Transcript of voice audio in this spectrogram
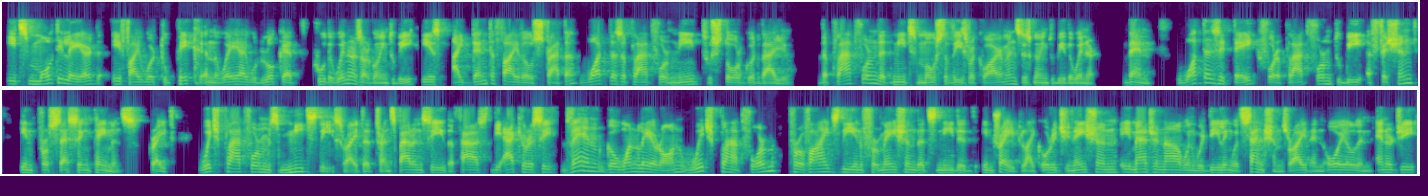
it's multi-layered if i were to pick and the way i would look at who the winners are going to be is identify those strata what does a platform need to store good value The platform that meets most of these requirements is going to be the winner. Then, what does it take for a platform to be efficient in processing payments? Great. Which platforms meets these right? The transparency the fast the accuracy. Then go one layer on which platform provides the information that's needed in trade like origination. Imagine now when we're dealing with sanctions right? And oil and energy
